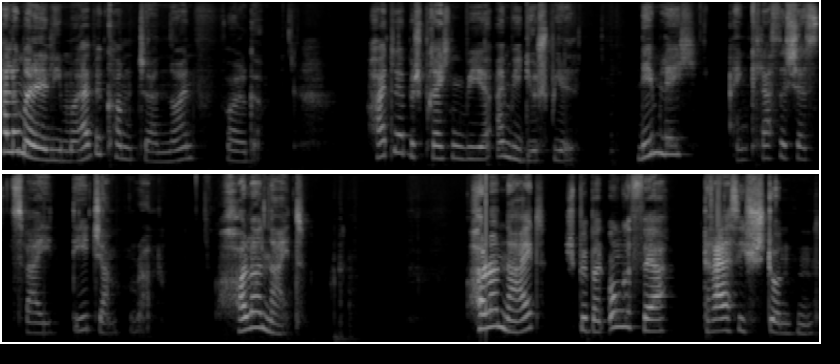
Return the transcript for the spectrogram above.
Hallo meine Lieben und herzlich willkommen zu einer neuen Folge. Heute besprechen wir ein Videospiel, nämlich ein klassisches 2D Jump'n'Run. Hollow Knight. Hollow Knight spielt man ungefähr 30 Stunden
